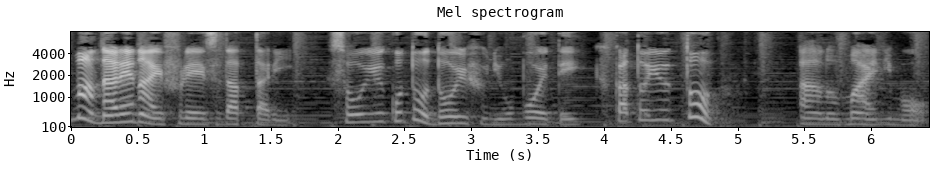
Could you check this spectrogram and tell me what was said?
まあ、慣れないフレーズだったり、そういうことをどういうふうに覚えていくかというと、あの、前にも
